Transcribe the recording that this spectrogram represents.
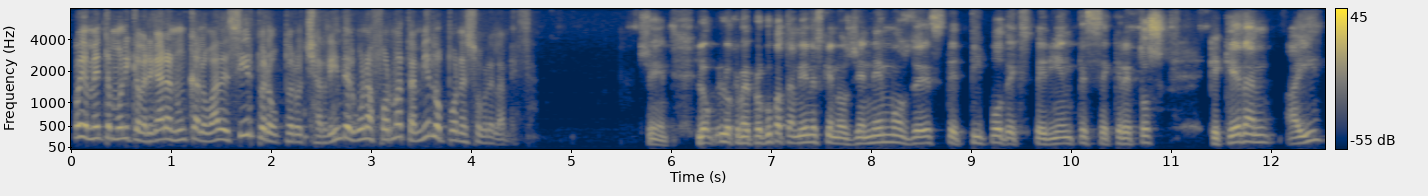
obviamente Mónica Vergara nunca lo va a decir, pero, pero Charlín de alguna forma también lo pone sobre la mesa. Lo, que me preocupa también es que nos llenemos de este tipo de expedientes secretos que quedan ahí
